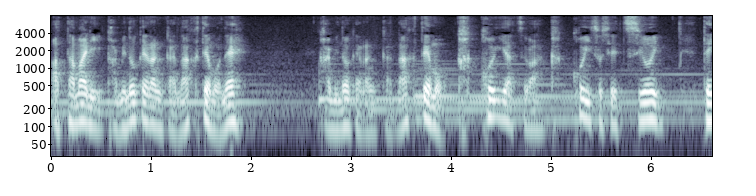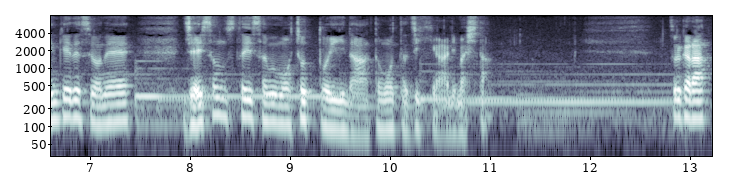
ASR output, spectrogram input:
頭に髪の毛なんかなくてもね髪の毛なんかなくてもかっこいいやつはかっこいいそして強い典型ですよね。ジェイソン・ステイサムもちょっといいなと思った時期がありました。それから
